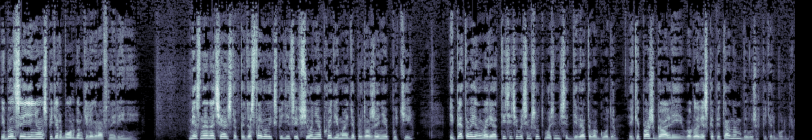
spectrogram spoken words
и был соединен с Петербургом телеграфной линией. Местное начальство предоставило экспедиции все необходимое для продолжения пути, и 5 января 1889 года экипаж Галлии во главе с капитаном был уже в Петербурге.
